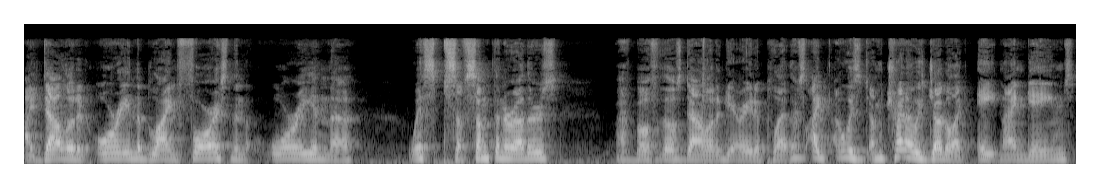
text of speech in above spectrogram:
I downloaded Ori in the Blind Forest and then Ori in the Wisps of something or others. I have both of those downloaded, getting ready to play. There's I always I'm trying to always juggle like eight, nine games.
